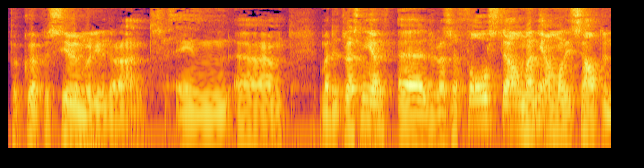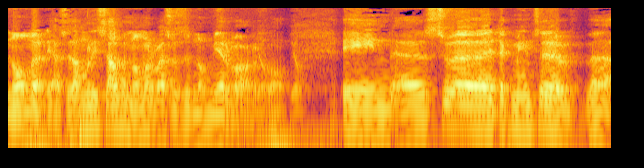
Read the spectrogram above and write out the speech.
verkoop vir 7 miljoen rand. En ehm um, maar dit was nie 'n uh, dit was 'n volstel, maar nie almal dieselfde nommer nie. As dit almal dieselfde nommer was, was dit nog meer waardevol. Ja, En uh, so het ek mense uh,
